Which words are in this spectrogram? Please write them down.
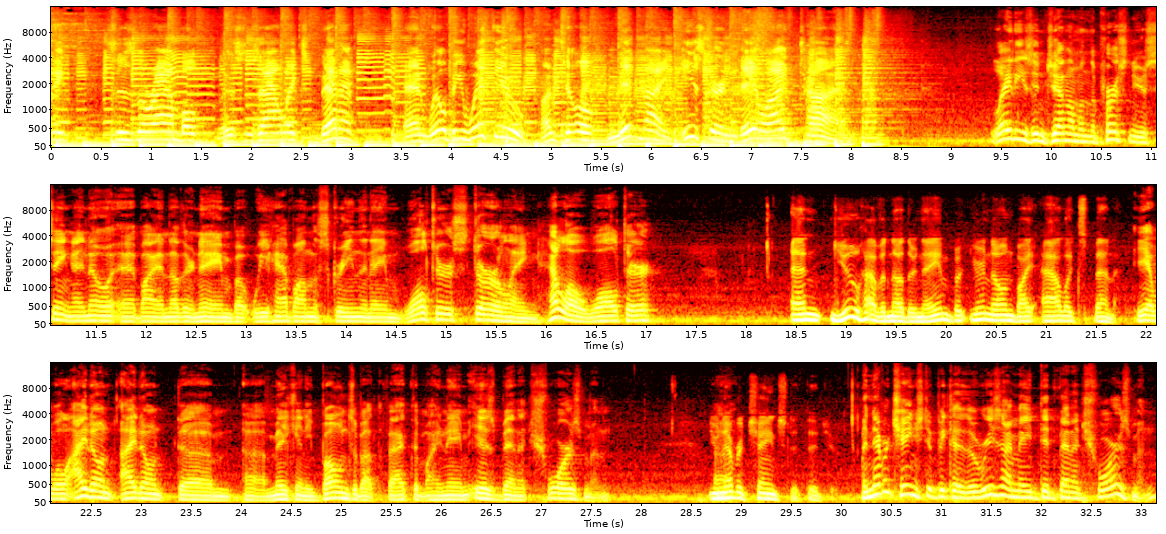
everybody. This is The Ramble. This is Alex Bennett, and we'll be with you until midnight Eastern Daylight Time. Ladies and gentlemen, the person you're seeing, I know uh, by another name, but we have on the screen the name Walter Sterling. Hello, Walter. And you have another name, but you're known by Alex Bennett. Yeah, well, I don't, I don't um, uh, make any bones about the fact that my name is Bennett Schwarzman. You never changed it, did you? I never changed it because the reason I made did Bennett Schwarzman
